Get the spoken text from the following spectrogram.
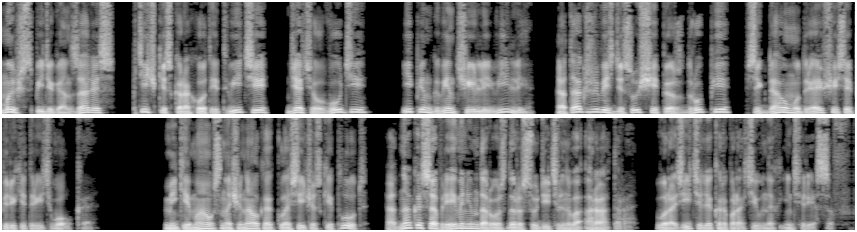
мышь Спиди Гонзалес, птички-скороход и Твити, дятел Вуди и пингвин Чилли Вилли, а также вездесущий пес Друппи, всегда умудряющийся перехитрить волка. Микки Маус начинал как классический плут, однако со временем дорос до рассудительного оратора, выразителя корпоративных интересов.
